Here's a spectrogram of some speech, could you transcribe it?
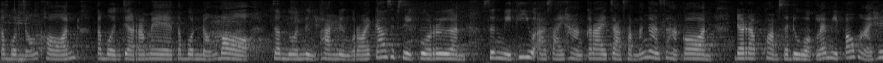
ตำบลหนองคอน ตำบลเจระแม ตำบลหนองบ่อจำนวน 1,194 ครัวเรือน ซึ่งมีที่อยู่อาศัยห่างไกลจากสำนักงงานสหกรณ์ได้รับความสะดวกและมีเป้าหมายให้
